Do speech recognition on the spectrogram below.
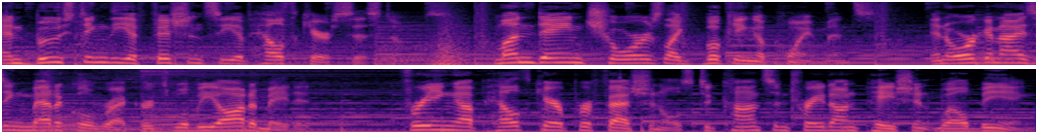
and boosting the efficiency of healthcare systems. Mundane chores like booking appointments and organizing medical records will be automated, freeing up healthcare professionals to concentrate on patient well-being.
